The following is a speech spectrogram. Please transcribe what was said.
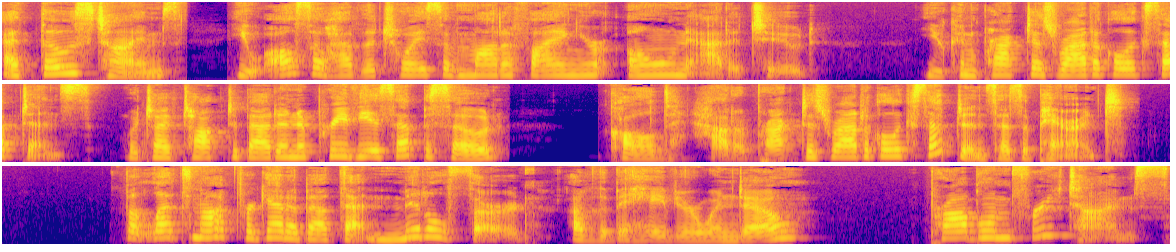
At those times, you also have the choice of modifying your own attitude. you can practice radical acceptance, which I've talked about in a previous episode called How to Practice Radical Acceptance as a Parent. But let's not forget about that middle third of the behavior window problem free times.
